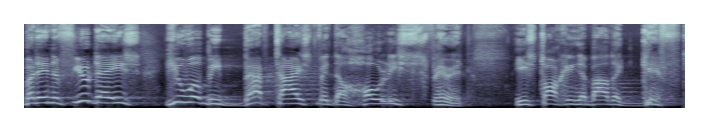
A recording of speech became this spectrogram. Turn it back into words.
but in a few days you will be baptized with the Holy Spirit. He's talking about a gift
